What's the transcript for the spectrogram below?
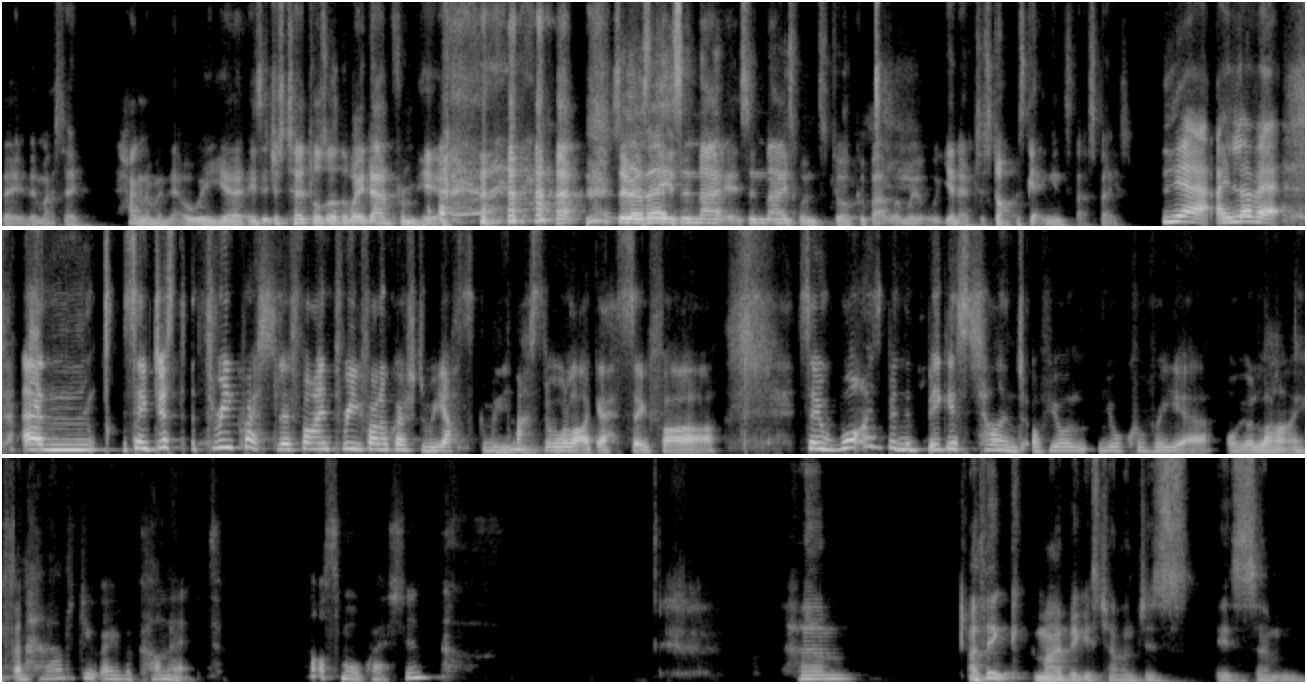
they, they might say hang on a minute are we uh, is it just turtles all the way down from here so it's, it. it's, a nice it's a nice one to talk about when we're you know to stop us getting into that space. Yeah, I love it. Um, so just three questions. Let's find three final questions we ask we asked all our guests so far. So, what has been the biggest challenge of your your career or your life, and how did you overcome it? Not a small question. Um, I think my biggest challenge is is um,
